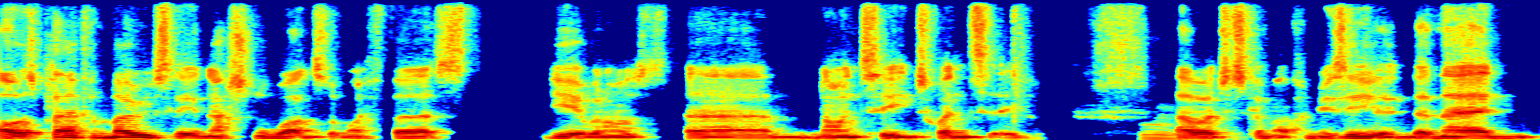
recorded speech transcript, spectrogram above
I was playing for Moseley in National One, so my first year when I was um, 19, 20. Mm. Uh, I just come back from New Zealand, and then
